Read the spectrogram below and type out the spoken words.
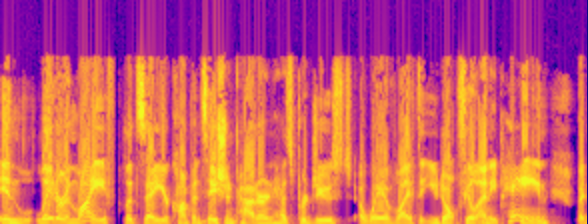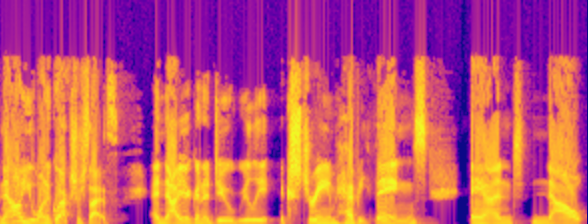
in later in life, let's say your compensation pattern has produced a way of life that you don't feel any pain, but now you want to go exercise. And now you're going to do really extreme heavy things. And now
